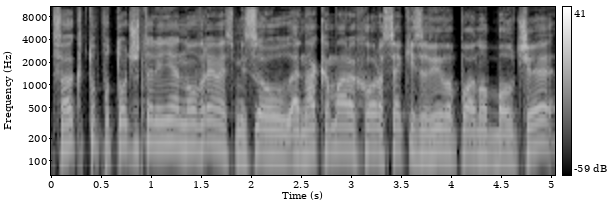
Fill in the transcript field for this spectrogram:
това е като поточната линия едно време. Смисъл, една камара хора, всеки завива по едно бълче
